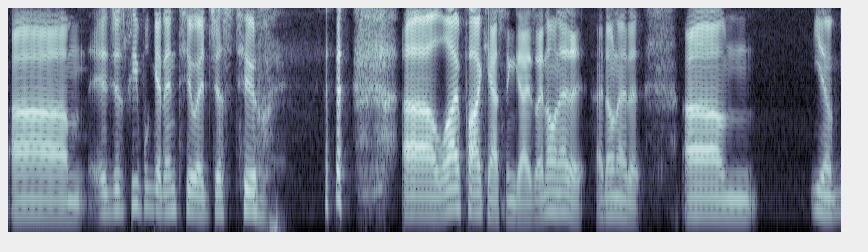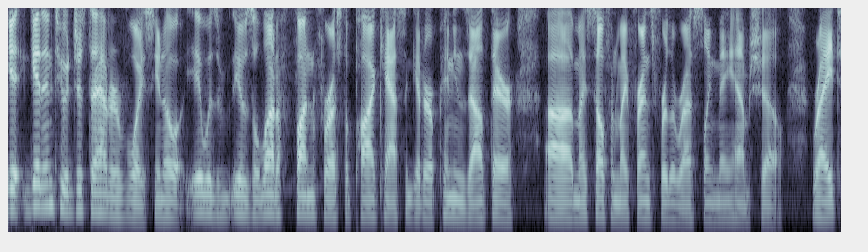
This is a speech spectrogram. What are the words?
Um, it just people get into it just to uh, live podcasting, guys. I don't edit. I don't edit. Um, you know get get into it just to have her voice. You know, it was it was a lot of fun for us to podcast and get our opinions out there. Uh, myself and my friends for the Wrestling Mayhem show, right?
